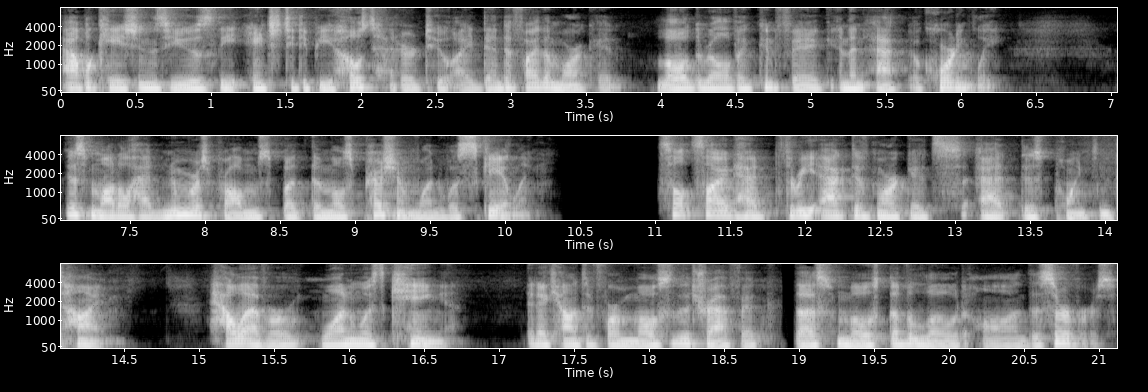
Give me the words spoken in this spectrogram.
Applications use the HTTP host header to identify the market, load the relevant config, and then act accordingly. This model had numerous problems, but the most prescient one was scaling. SaltSide had three active markets at this point in time. However, one was king. It accounted for most of the traffic, thus most of the load on the servers.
